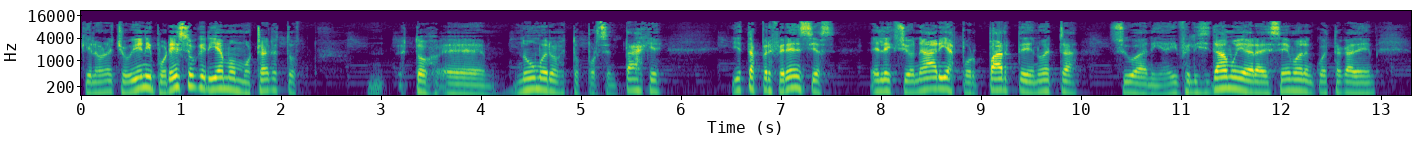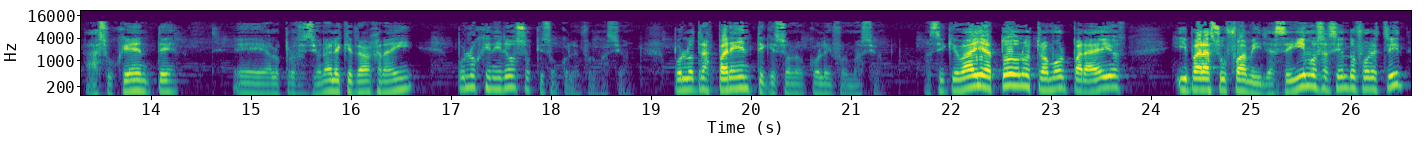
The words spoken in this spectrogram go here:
que lo han hecho bien y por eso queríamos mostrar estos estos eh, números, estos porcentajes y estas preferencias eleccionarias por parte de nuestra ciudadanía. Y felicitamos y agradecemos a la encuesta Academ, a su gente, eh, a los profesionales que trabajan ahí, por lo generosos que son con la información, por lo transparente que son con la información. Así que vaya todo nuestro amor para ellos y para su familia. ¿Seguimos haciendo Forest Street?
